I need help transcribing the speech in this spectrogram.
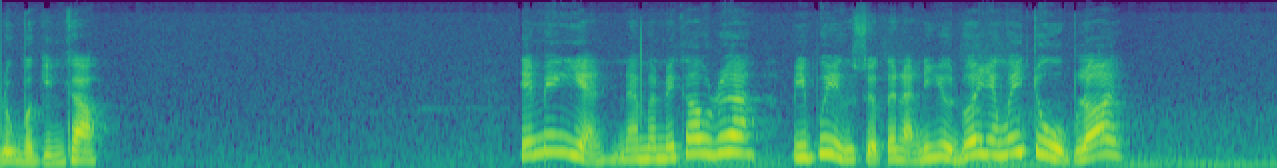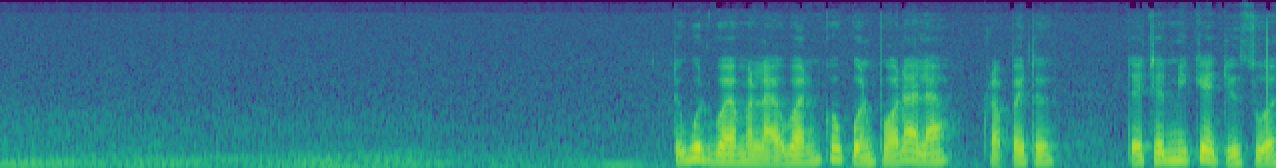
ลูกมากินข้าวเจมิ่งเหยียนนายมันไม่เข้าเรื่อง มีผู้หญิงสวยขนาดนี้อยู่ด้วยยังไม่จูบเลย แต่วุ่นวายมาหลายวันก็ควรพอได้แล้ว กลับไปเถอะ แต่ฉันมีแค่จือสวน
